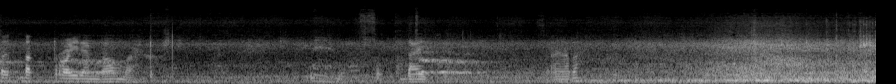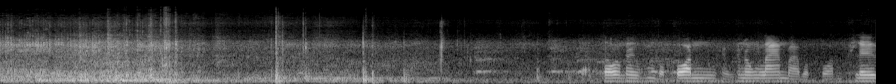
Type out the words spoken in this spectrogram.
ទៅដឹកត្រុយតែម្ដងបាទនេះសុកដែកស្អាតណាតងនៅប្រព័ន្ធខាងក្នុងឡានបាទប្រព័ន្ធភ្លើង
